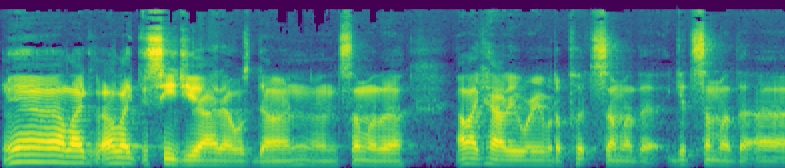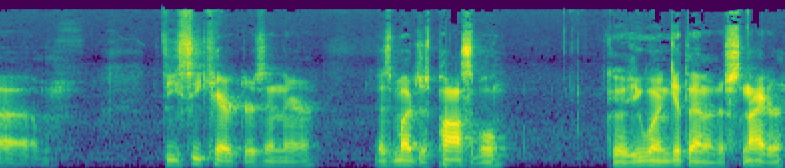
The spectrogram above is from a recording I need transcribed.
yeah, I like I like the CGI that was done, and some of the I like how they were able to put some of the get some of the. Uh, DC characters in there as much as possible because you wouldn't get that under Snyder.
